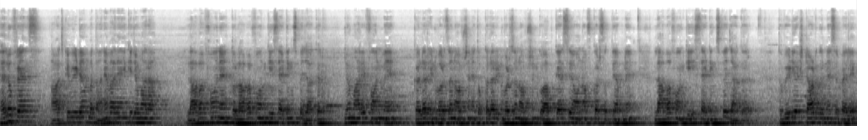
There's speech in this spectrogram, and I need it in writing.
Hello friends आज के video हम बताने वाले हैं कि जो हमारा लावा फ़ोन है तो लावा फ़ोन की सेटिंग्स पे जाकर जो हमारे फ़ोन में कलर इन्वर्जन ऑप्शन है तो कलर इन्वर्जन ऑप्शन को आप कैसे ऑन ऑफ़ कर सकते हैं अपने लावा फ़ोन की सेटिंग्स पे जाकर। तो वीडियो स्टार्ट करने से पहले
